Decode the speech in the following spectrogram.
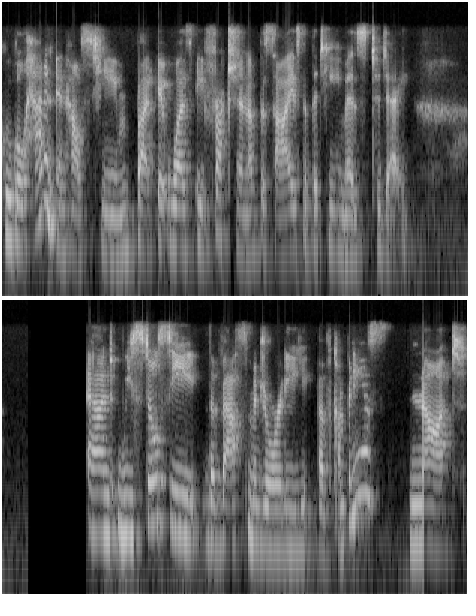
Google had an in house team, but it was a fraction of the size that the team is today. And we still see the vast majority of companies not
